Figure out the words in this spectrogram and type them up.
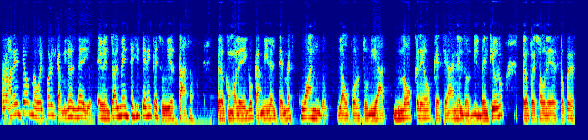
probablemente me voy por el camino del medio. Eventualmente sí tienen que subir tasas, pero como le digo, Camila, el tema es cuándo, la oportunidad. No creo que sea en el 2021, pero pues sobre esto, pues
